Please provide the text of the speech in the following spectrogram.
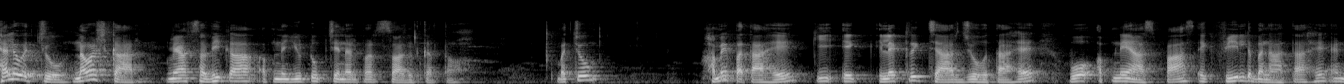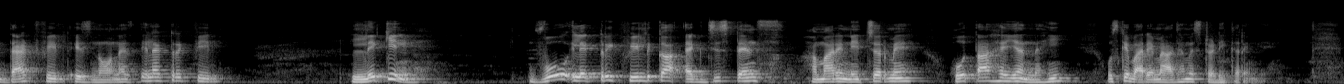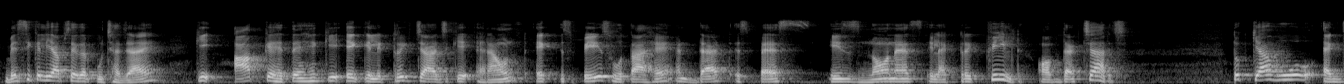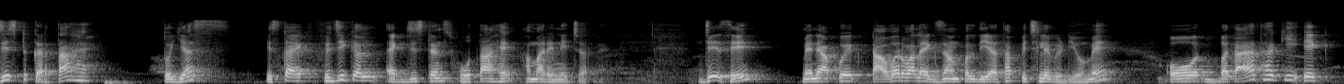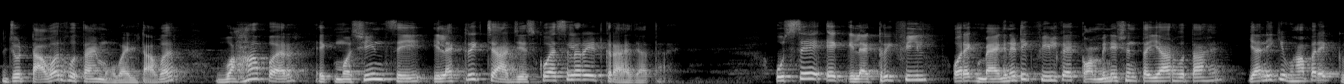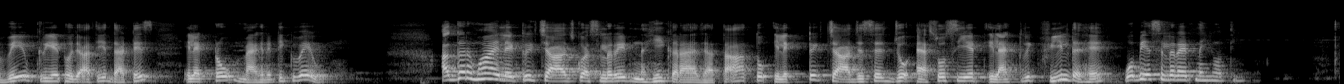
Hello बच्चों, नमस्कार। मैं आप सभी का अपने यूट्यूब चैनल पर स्वागत करता हूँ। बच्चों, हमें पता है कि एक इलेक्ट्रिक चार्ज जो होता है, वो अपने आसपास एक फ़ील्ड बनाता है and that field is known as electric field लेकिन, वो इलेक्ट्रिक फ़ील्ड का एग्जिस्टेंस हमारे नेचर में होता है या नहीं, उसके बारे में आज हम स्टडी करेंगे। बेसिकली आपसे अगर पूछा जाए कि आप कहते हैं कि एक इलेक्ट्रिक चार्ज के अराउंड एक स्पेस होता है and that space is known as electric field of that charge तो क्या वो एग्जिस्ट करता है? तो यस इसका एक फ़िज़िकल एग्जिस्टेंस होता है हमारे नेचर में। जैसे मैंने आपको एक टावर वाला एग्ज़ाम्पल दिया था पिछले वीडियो में और बताया था कि एक जो टावर होता है मोबाइल टावर वहाँ पर एक मशीन से इलेक्ट्रिक चार्जेस को एसेलरेट कराया जाता है। उससे एक इलेक्ट्रिक फ़ील्ड और एक मैग्नेटिक फ़ील्ड का एक कॉम्बिनेशन तैयार होता है, यानी कि वहाँ पर एक वेव क्रिएट हो जाती है दैट इज़ इलेक्ट्रोमैग्नेटिक वेव अगर वहाँ इलेक्ट्रिक चार्ज को एसेलरेट नहीं कराया जाता तो इलेक्ट्रिक चार्ज से जो एसोसिएट इलेक्ट्रिक फ़ील्ड है, वो भी एसेलरेट नहीं होती।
